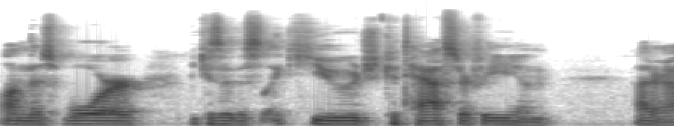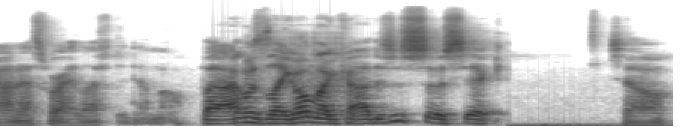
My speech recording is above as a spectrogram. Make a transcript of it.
on this war because of this like huge catastrophe, and I don't know. And that's where I left the demo. But I was like, oh my god, this is so sick. So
